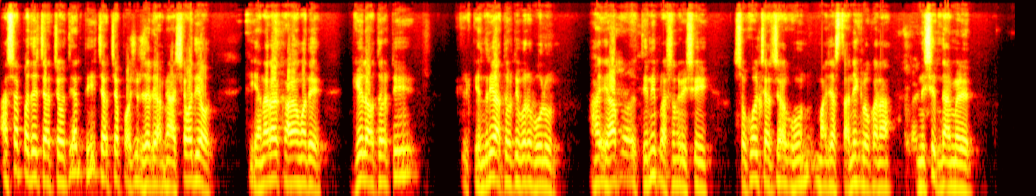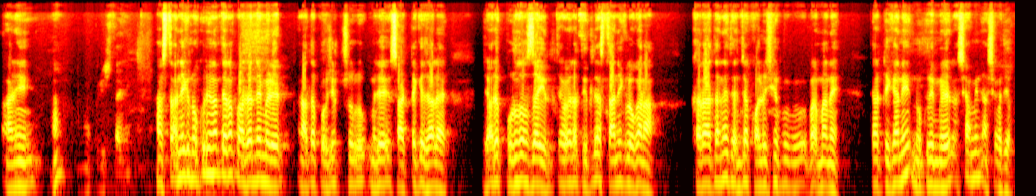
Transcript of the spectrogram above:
अशा पद्धती चर्चा होती. आणि ती चर्चा पॉझिटिव्ह झाली. आम्ही आशावादी आहोत की येणाऱ्या काळामध्ये गेल ऑथॉरिटी केंद्रीय ऑथॉरिटीबरोबर बोलून हा या तिन्ही प्रश्नांविषयी सखोल चर्चा होऊन माझ्या स्थानिक लोकांना निश्चित न्याय मिळेल. आणि हा? स्थानिक. नोकरीना त्यांना प्राधान्य मिळेल. आता प्रोजेक्ट सुरू म्हणजे साठ टक्के झाला आहे ज्यावेळेला पूर्ण जाईल त्यावेळेला तिथल्या स्थानिक लोकांना खऱ्या अर्थाने त्यांच्या कॉलेज प्रमाणे त्या ठिकाणी नोकरी मिळेल असे आम्ही आशावादी आहोत.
